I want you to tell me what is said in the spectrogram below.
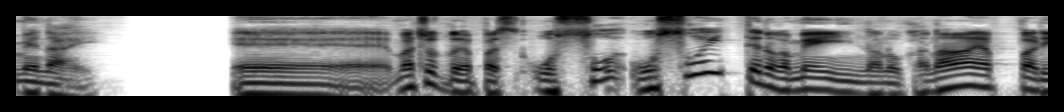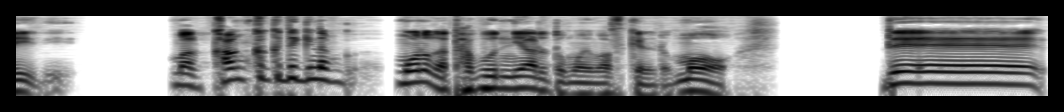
めない。えー、まあちょっとやっぱり遅い、遅いっていうのがメインなのかな、やっぱり。まあ感覚的なものが多分にあると思いますけれども。で、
